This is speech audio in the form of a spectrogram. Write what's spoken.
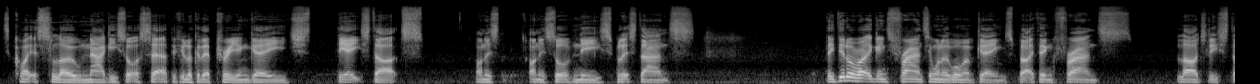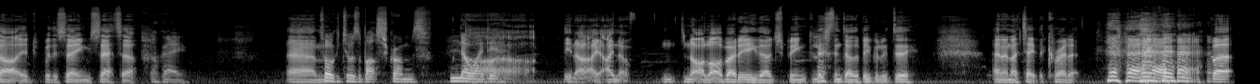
it's quite a slow, naggy sort of setup. If you look at their pre-engage, the eight starts on his on his sort of knee split stance. They did all right against France in one of the warm-up games, but I think France largely started with the same setup. Okay. Um, Talking to us about scrums, no idea. uh, you know, I, I know not a lot about it either. I've just been listening to other people who do, and then I take the credit. but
